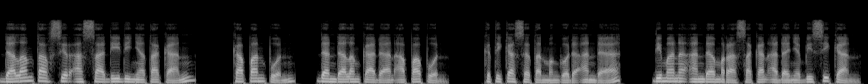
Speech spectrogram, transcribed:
Dalam tafsir As-Sadi dinyatakan, kapan pun, dan dalam keadaan apa pun, ketika setan menggoda Anda, di mana Anda merasakan adanya bisikan,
